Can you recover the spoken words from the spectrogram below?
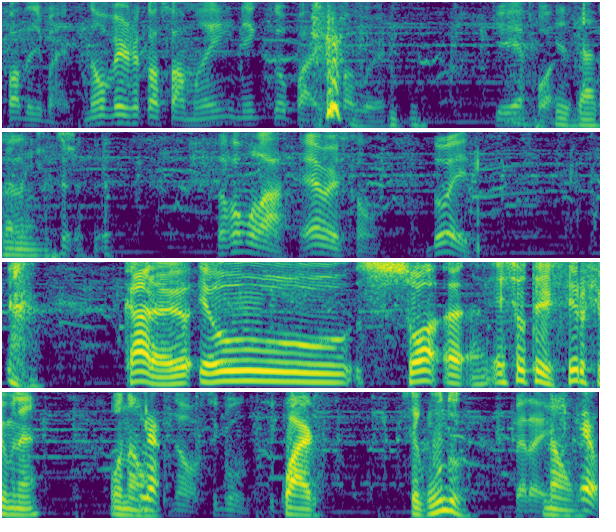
foda demais. Não veja com a sua mãe nem com seu pai, por favor. Porque é foda. Exatamente. Então vamos lá. Emerson, dois. Cara, eu, eu só. ah, Esse é o terceiro filme, né? Ou não? Não. Não, segundo. segundo. Quarto. Segundo? Pera aí. Não. É,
